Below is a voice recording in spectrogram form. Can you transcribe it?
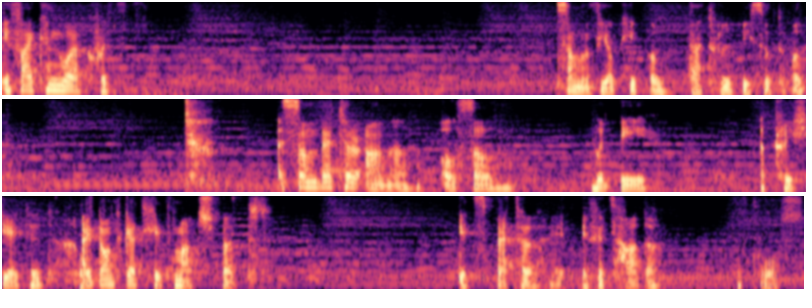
If I can work with some of your people, that will be suitable. Some better armor also would be appreciated. I don't get hit much, but it's better if it's harder. Of course.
